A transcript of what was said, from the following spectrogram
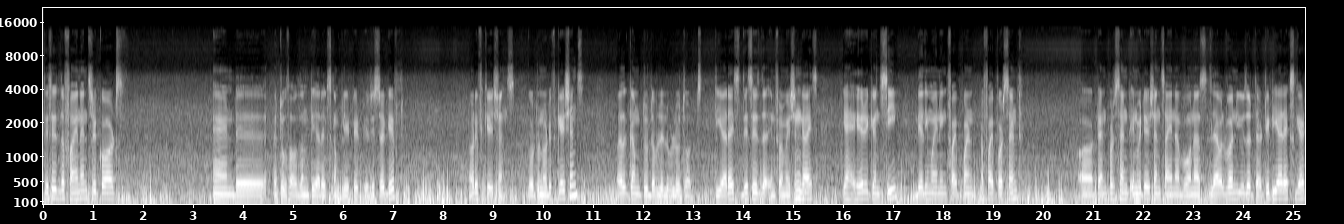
This is the finance records and uh, 2000 trx completed register gift. Notifications. Go to notifications. Welcome to www.trx this is the information guys. Yeah here you can see daily mining 5.5 percent uh, 10% invitation sign up bonus. Level 1 user 30 trx get.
